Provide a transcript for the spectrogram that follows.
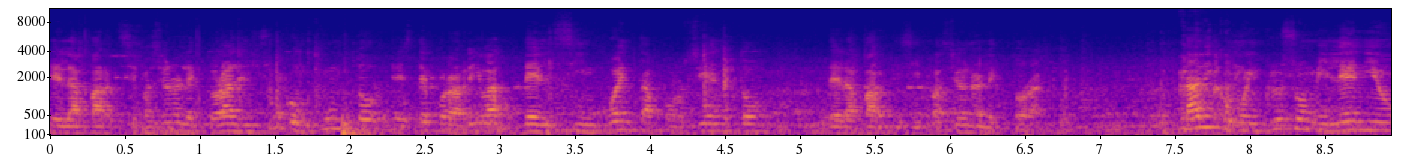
que la participación electoral en su conjunto esté por arriba del 50% de la participación electoral. Tal y como incluso Milenio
